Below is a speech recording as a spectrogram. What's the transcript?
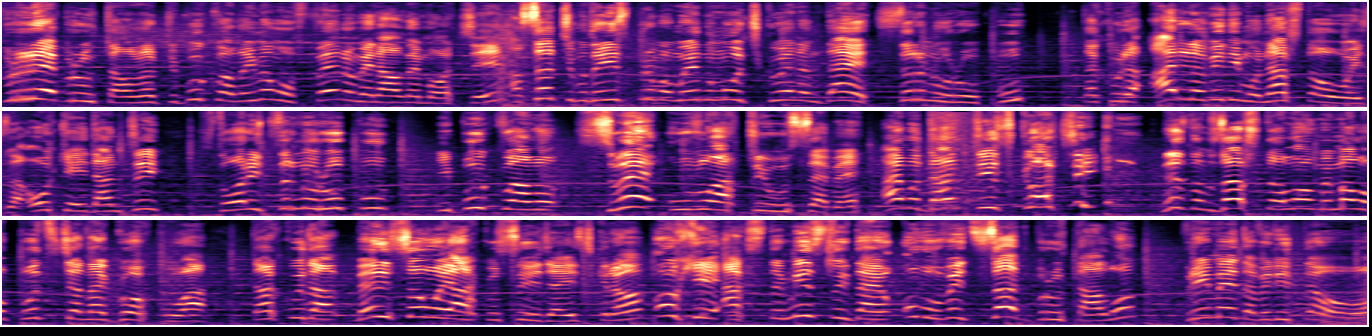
prebrutalno. Znači, bukvalno imamo fenomenalne moći. A sad ćemo da isprobamo jednu moć koja nam daje crnu rupu. Tako da, ajde da vidimo na šta ovo izgleda. Okej, Danči, stvori crnu rupu i bukvalno sve uvlači u sebe. Ajmo, Danči, skoči! Ne znam zašto, ali ovo me malo podsjeća na Gokua. Tako da, meni se ovo jako sviđa, iskreno. Okej, ako ste mislili da je ovo već sad brutalno, vrijeme je da vidite ovo.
